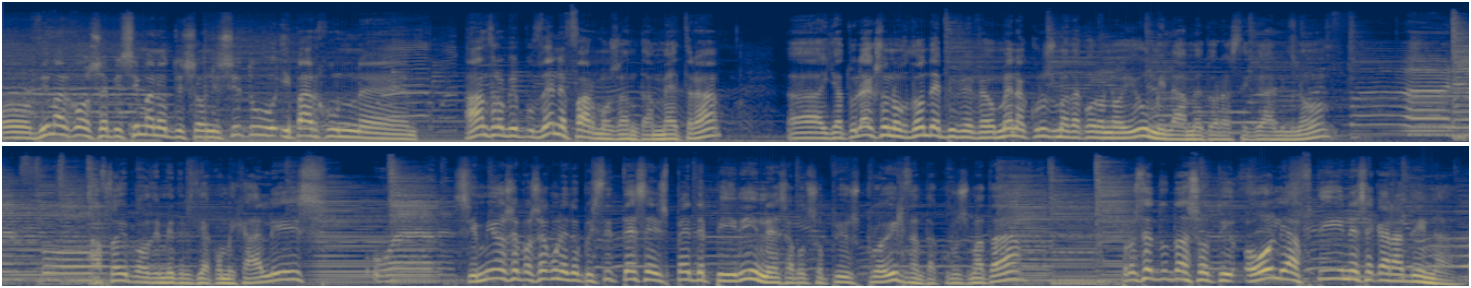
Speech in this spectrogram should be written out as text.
Ο Δήμαρχος επισήμανε ότι στο νησί του υπάρχουν ε, άνθρωποι που δεν εφάρμοζαν τα μέτρα. Ε, για τουλάχιστον 80 επιβεβαιωμένα κρούσματα κορονοϊού μιλάμε τώρα στην Κάλυμνο. Αυτό είπε ο Δημήτρης Διακομιχάλης. Σημείωσε πως έχουν εντοπιστεί 4-5 πυρήνες από τους οποίους προήλθαν τα κρούσματα προσθέτοντας ότι όλοι αυτοί είναι σε καραντίνα.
